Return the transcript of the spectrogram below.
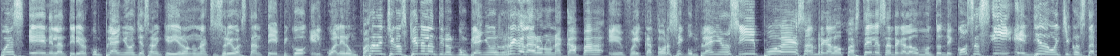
pues en el anterior cumpleaños ya saben que dieron un accesorio bastante épico El cual era un pa... Saben chicos que en el anterior cumpleaños regalaron una capa eh, Fue el 14 cumpleaños y pues han regalado pasteles, han regalado un montón de cosas. Y el día de hoy chicos está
